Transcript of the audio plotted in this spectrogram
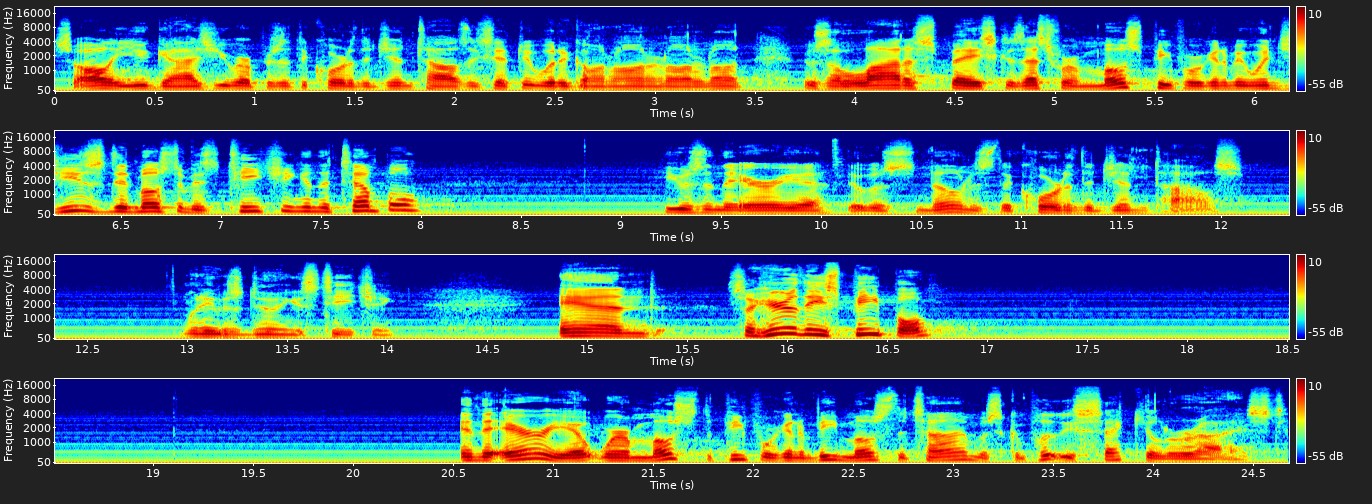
So, all of you guys, you represent the court of the Gentiles, except it would have gone on and on and on. There's a lot of space because that's where most people were going to be. When Jesus did most of his teaching in the temple, he was in the area that was known as the court of the Gentiles when he was doing his teaching. And so, here are these people in the area where most of the people were going to be most of the time was completely secularized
